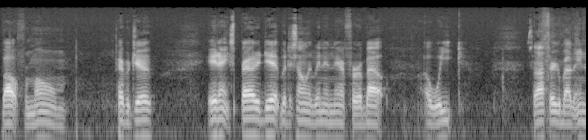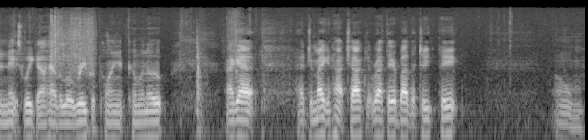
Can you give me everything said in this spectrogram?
bought from um, Pepper Joe. It ain't sprouted yet, but it's only been in there for about a week. So I figure by the end of next week I'll have a little Reaper plant coming up. I got a Jamaican hot chocolate right there by the toothpick. Um,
